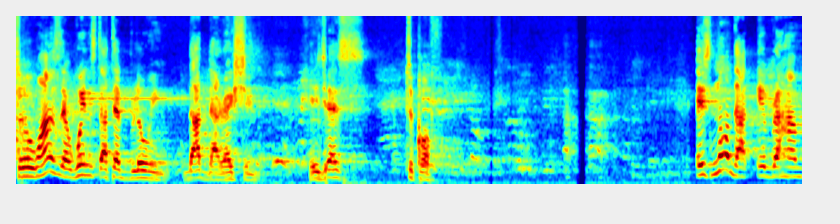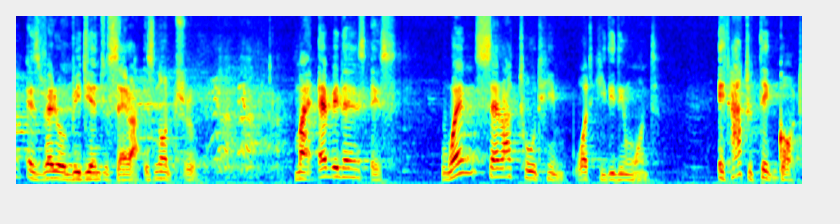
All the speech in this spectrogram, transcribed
So once the wind started blowing that direction, he just took off. It's not that Abraham is very obedient to Sarah. It's not true. My evidence is when Sarah told him what he didn't want, it had to take God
